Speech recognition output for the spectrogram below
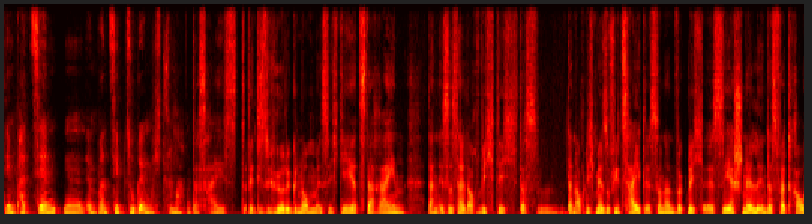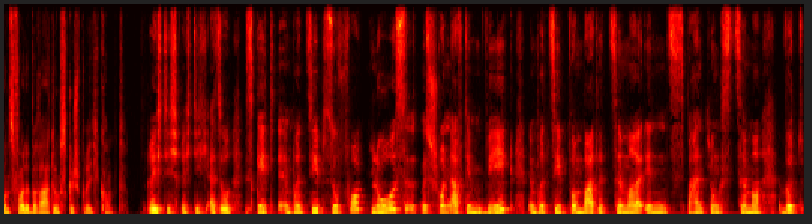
dem Patienten im Prinzip zugänglich zu machen. Das heißt, wenn diese Hürde genommen ist, ich gehe jetzt da rein, dann ist es halt auch wichtig, dass dann auch nicht mehr so viel Zeit ist, sondern wirklich es sehr schnell in das vertrauensvolle Beratungsgespräch kommt. Richtig, richtig. Also es geht im Prinzip sofort los, ist schon auf dem Weg. Im Prinzip vom Wartezimmer ins Behandlungszimmer wird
